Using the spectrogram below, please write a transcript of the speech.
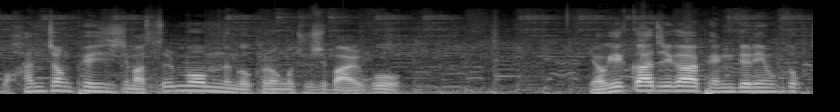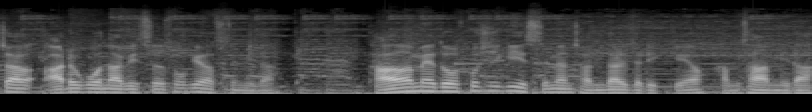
뭐 한정 펫이지만 쓸모없는 거 그런 거 주지 말고 여기까지가 뱅드림 후속작 아르고나비스 소개였습니다. 다음에도 소식이 있으면 전달드릴게요. 감사합니다.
